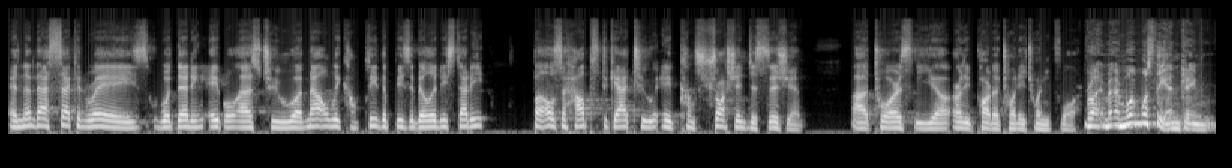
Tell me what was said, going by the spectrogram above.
And then that second raise would then enable us to not only complete the feasibility study, but also helps to get to a construction decision uh, towards the uh, early part of 2024. Right, and what's the end game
